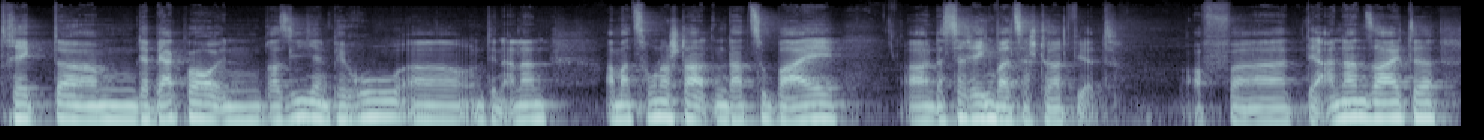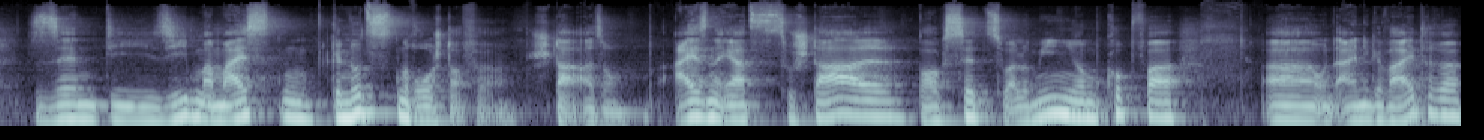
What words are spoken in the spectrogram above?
trägt ähm, der Bergbau in Brasilien, Peru äh, und den anderen Amazonastaaten dazu bei, äh, dass der Regenwald zerstört wird. Auf äh, der anderen Seite sind die sieben am meisten genutzten Rohstoffe, also Eisenerz zu Stahl, Bauxit zu Aluminium, Kupfer äh, und einige weitere,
